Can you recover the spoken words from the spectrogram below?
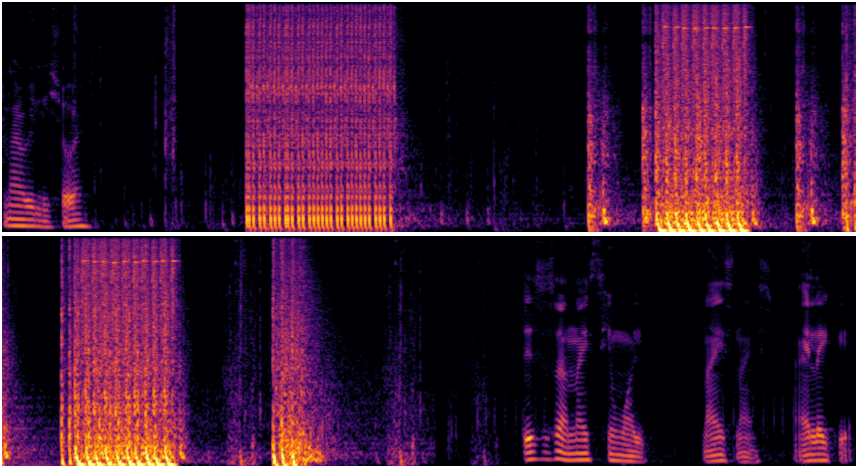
Not really sure. This is a nice team wipe. Nice, nice. I like it.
